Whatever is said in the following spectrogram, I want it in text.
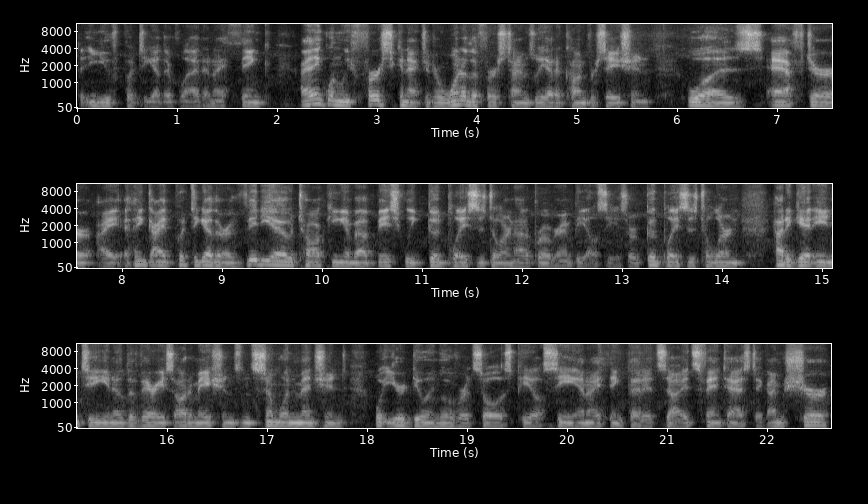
that you've put together, Vlad. And I think I think when we first connected, or one of the first times we had a conversation, was after I, I think I had put together a video talking about basically good places to learn how to program PLCs or good places to learn how to get into you know the various automations. And someone mentioned what you're doing over at SolisPLC, and I think that it's uh, it's fantastic. I'm sure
